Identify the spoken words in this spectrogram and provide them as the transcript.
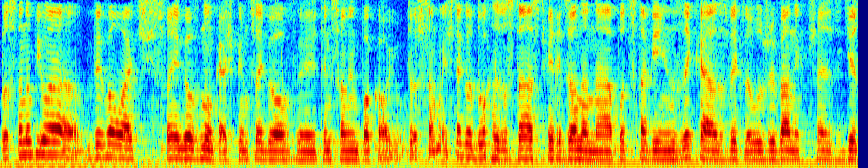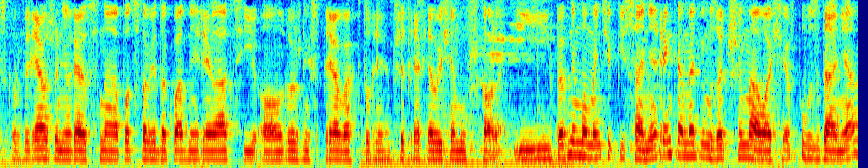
postanowiła wywołać swojego wnuka śpiącego w tym samym pokoju. Tożsamość tego ducha została stwierdzona na podstawie języka zwykle używanych przez dziecko wyrażeń oraz na podstawie dokładnej relacji o różnych sprawach, które przytrafiały się mu w szkole. I w pewnym momencie pisania ręka medium zatrzymała się w pół zdania,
